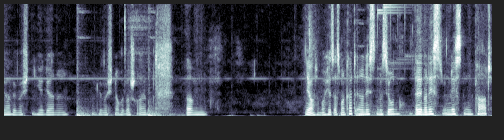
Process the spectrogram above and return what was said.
Ja, wir möchten hier gerne und wir möchten auch überschreiben. Ähm, ja, dann mache ich jetzt erstmal einen Cut in der nächsten Mission, äh, in der nächsten, im nächsten Part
